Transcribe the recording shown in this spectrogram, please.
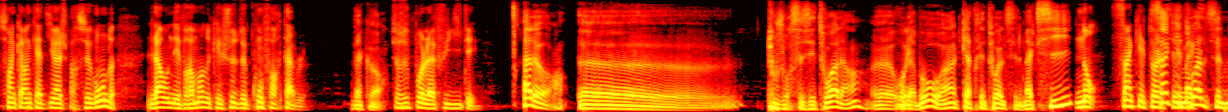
144 images par seconde. Là, on est vraiment dans quelque chose de confortable, D'accord. surtout pour la fluidité. Alors, euh, toujours ces étoiles hein, euh, au Oui. labo. Hein, 4 étoiles, c'est le maxi. Non, 5 étoiles, 5 c'est le maxi. c'est le Cinq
